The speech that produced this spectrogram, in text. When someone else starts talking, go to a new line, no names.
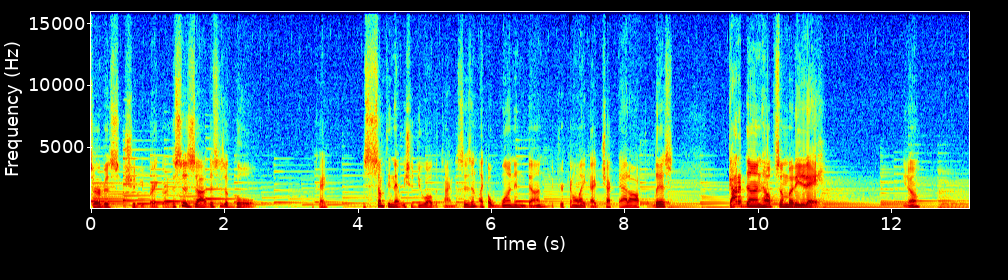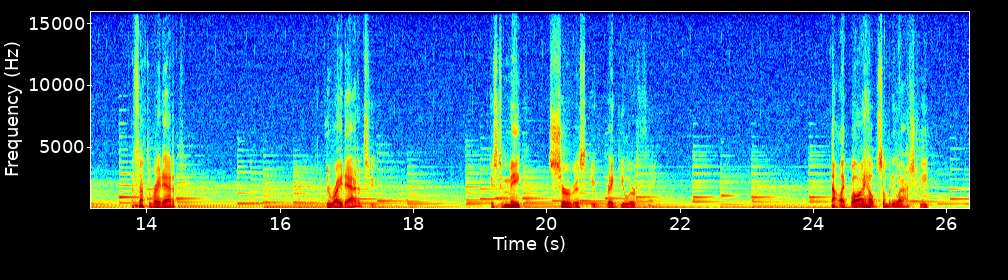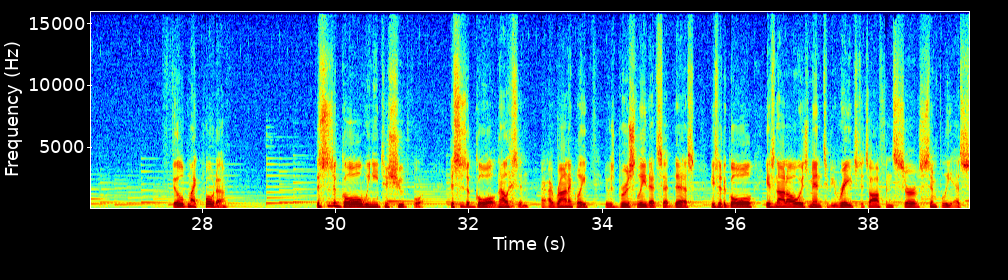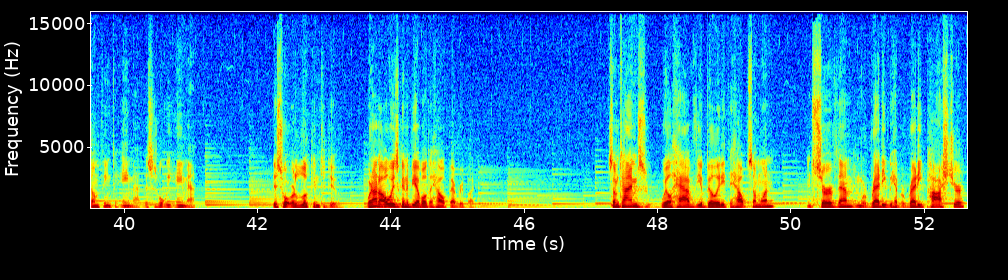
Service should be regular. This is uh, this is a goal. Okay, this is something that we should do all the time. This isn't like a one and done. If you're kind of like I checked that off the list, got it done, help somebody today. You know, that's not the right attitude. The right attitude is to make service a regular thing. Not like, well, I helped somebody last week, filled my quota. This is a goal we need to shoot for. This is a goal. Now, listen, ironically, it was Bruce Lee that said this. He said, A goal is not always meant to be reached, it's often served simply as something to aim at. This is what we aim at, this is what we're looking to do. We're not always going to be able to help everybody. Sometimes we'll have the ability to help someone and serve them, and we're ready. We have a ready posture.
